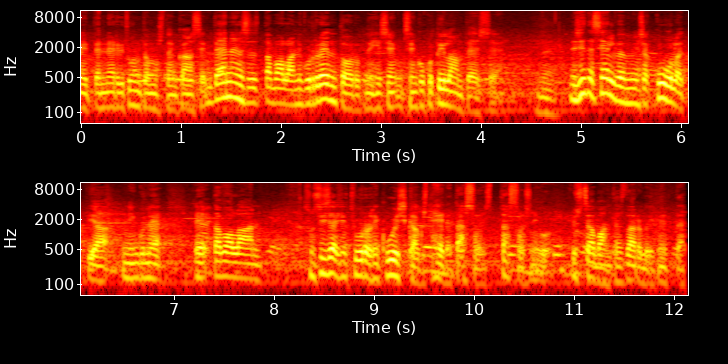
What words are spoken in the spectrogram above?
niiden eri tuntemusten kanssa. Mitä enemmän sä tavallaan niin kuin rentoudut niihin sen, sen koko tilanteeseen, ne. niin sitä selvemmin sä kuulet ja niin kuin ne, ne tavallaan sun sisäisin suuroisin kuiskaa, että hei, tässä olisi, tässä olisi niin kuin, just se avain, mitä sä tarvitset nyt.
